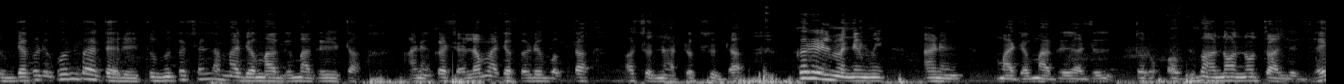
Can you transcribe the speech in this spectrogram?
तुमच्याकडे कोण पाहता रे? तुम्ही कशाला माझ्या मागे मागे येता? आणि कशाला माझ्याकडे बघता? असं नाटकसुद्धा करेल म्हणे मी. आणि माझ्या मागे आले तर अभिमानानं चालेल हे.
